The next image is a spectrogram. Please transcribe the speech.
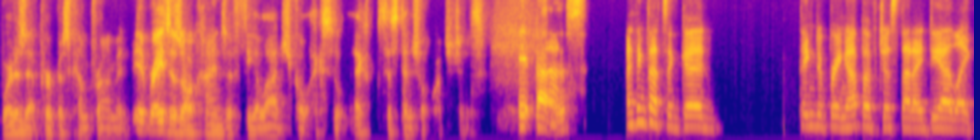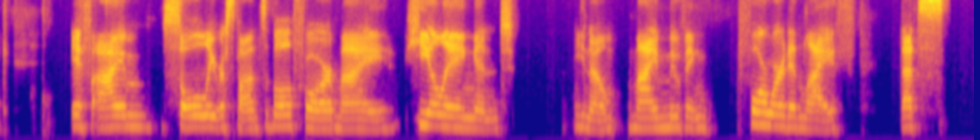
where does that purpose come from? It, it raises all kinds of theological ex- existential questions. It does. I think that's a good thing to bring up of just that idea like if I'm solely responsible for my healing and you know my moving forward in life that's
